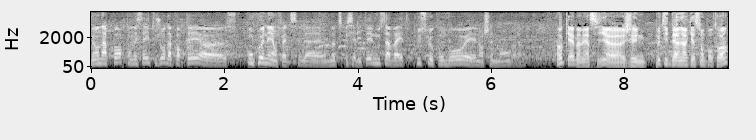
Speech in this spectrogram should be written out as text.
mais on apporte, on essaye toujours d'apporter ce qu'on connaît en fait, notre spécialité. Nous, ça va être plus le combo et l'enchaînement, voilà. Ok, bah merci. Euh, j'ai une petite dernière question pour toi.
